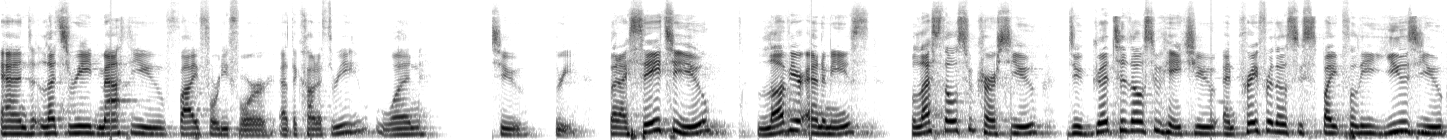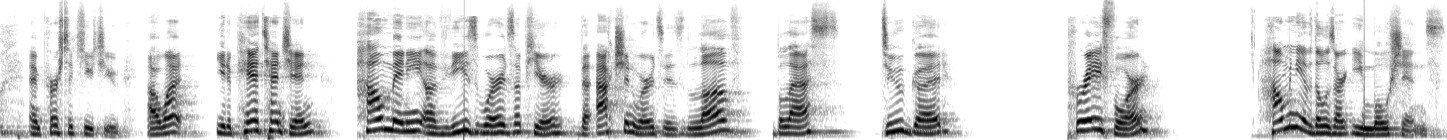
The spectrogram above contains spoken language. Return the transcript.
And let's read Matthew 5:44 at the count of three. One, two, three. But I say to you, love your enemies, Bless those who curse you, do good to those who hate you, and pray for those who spitefully use you and persecute you. I want you to pay attention. How many of these words up here, the action words, is love, bless, do good, pray for? How many of those are emotions?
